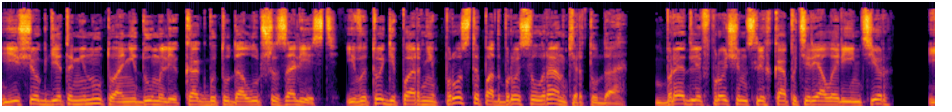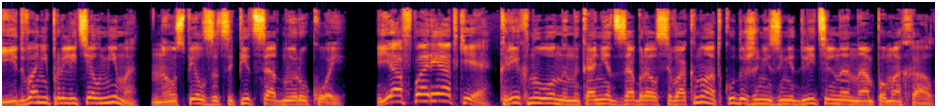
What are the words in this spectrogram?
Еще где-то минуту они думали, как бы туда лучше залезть, и в итоге парни просто подбросил ранкер туда. Брэдли, впрочем, слегка потерял ориентир и едва не пролетел мимо, но успел зацепиться одной рукой. «Я в порядке!» — крикнул он и, наконец, забрался в окно, откуда же незамедлительно нам помахал.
